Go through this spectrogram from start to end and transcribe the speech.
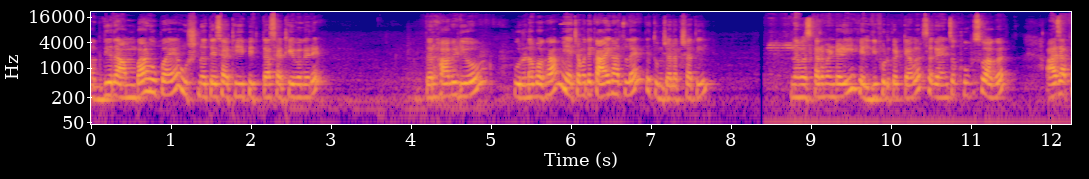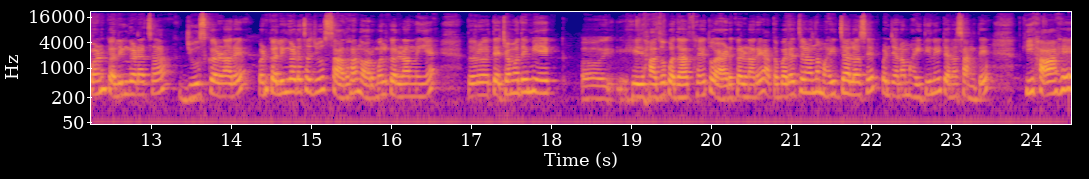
अगदी रामबाण उपाय आहे उष्णतेसाठी पित्तासाठी वगैरे. तर हा व्हिडिओ पूर्ण बघा. मी याच्यामध्ये काय घातलं आहे ते तुमच्या लक्षात येईल. नमस्कार मंडळी हेल्दी फूड कट्ट्यावर सगळ्यांचं खूप स्वागत. आज आपण कलिंगडाचा ज्यूस करणार आहे. पण कलिंगडाचा ज्यूस साधा नॉर्मल करणार नाही आहे तर त्याच्यामध्ये मी एक हे हा जो पदार्थ आहे तो ॲड करणार आहे. आता बऱ्याच जणांना माहीत झालं असेल पण ज्यांना माहिती नाही त्यांना सांगते की हा आहे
